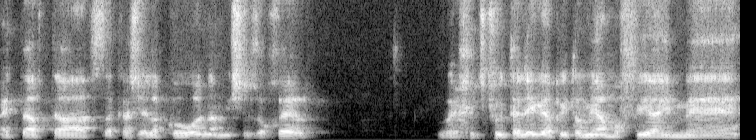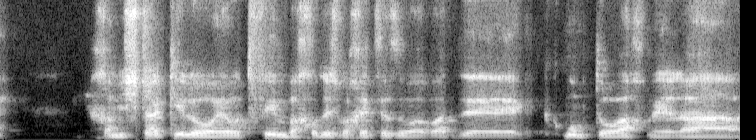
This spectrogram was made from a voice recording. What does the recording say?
הייתה את ההפסקה של הקורונה, מי שזוכר, וחידשו את הליגה, פתאום ים מופיע עם אה, חמישה קילו עוטפים בחודש וחצי הזה, הוא עבד אה, כמו מטורף והעלה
